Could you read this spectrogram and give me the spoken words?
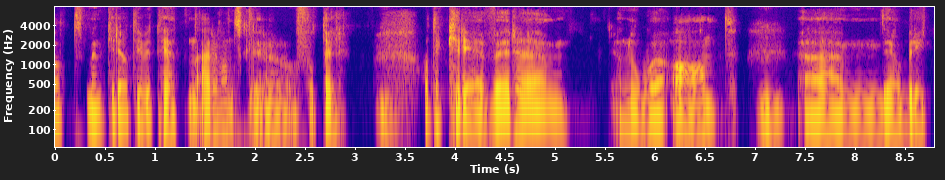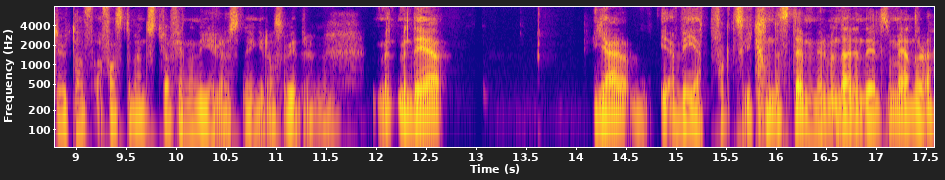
at Men kreativiteten er det vanskeligere å få til. Mm. At det krever um, noe annet. Mm. Um, det å bryte ut av faste mønstre og finne nye løsninger osv. Mm. Men, men det jeg, jeg, vet faktisk ikke om det stemmer, men det er en del som mener det.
